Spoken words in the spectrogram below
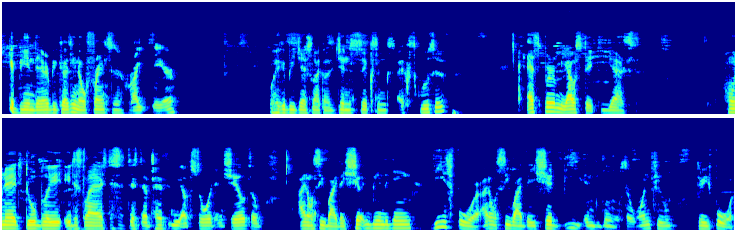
he could be in there because, you know, France is right there. Or he could be just like a Gen 6 exclusive. Espurr, Meowstic, yes. Honedge, Doublade, Aegislash. This is just the epiphany of Sword and Shield, so I don't see why they shouldn't be in the game. These four, I don't see why they should be in the game. So one, two, three, four.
